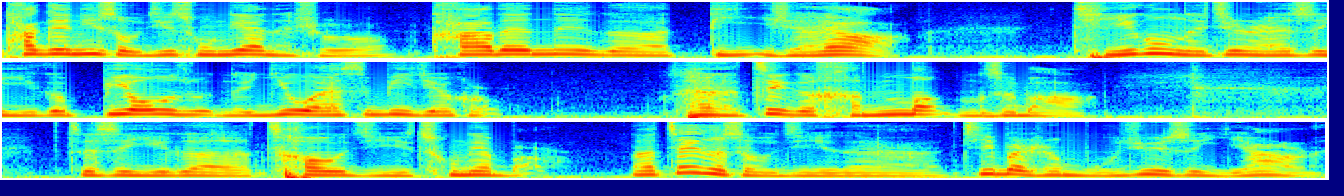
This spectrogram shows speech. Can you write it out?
它给你手机充电的时候，它的那个底下呀，提供的竟然是一个标准的 USB 接口，这个很猛是吧？这是一个超级充电宝。那这个手机呢，基本上模具是一样的，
